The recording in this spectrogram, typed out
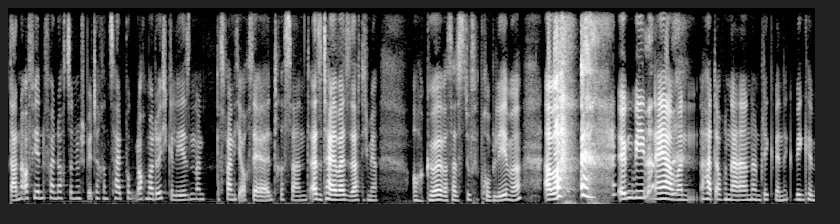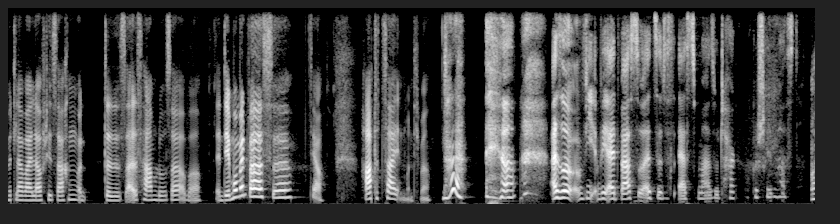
dann auf jeden Fall noch zu einem späteren Zeitpunkt nochmal durchgelesen und das fand ich auch sehr interessant. Also teilweise dachte ich mir, oh Girl, was hattest du für Probleme? Aber irgendwie, naja, man hat auch einen anderen Blickwinkel mittlerweile auf die Sachen und das ist alles harmloser, aber in dem Moment war es, äh, ja, harte Zeiten manchmal. ja, also wie, wie alt warst du, als du das erste Mal so Tagebuch geschrieben hast? Oh.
